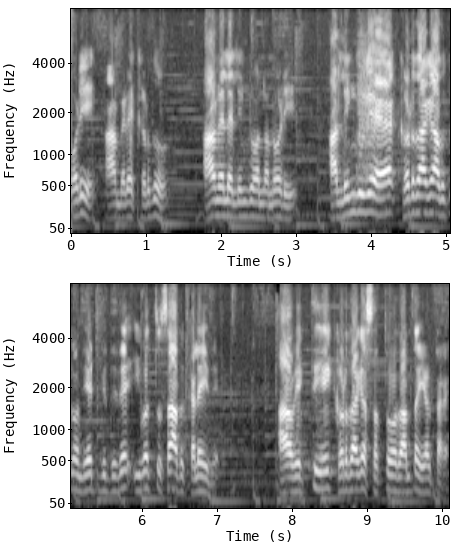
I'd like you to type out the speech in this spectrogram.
ನೋಡಿ ಆಮೇಲೆ ಕಡಿದು ಆಮೇಲೆ ಲಿಂಗವನ್ನು ನೋಡಿ. ಆ ಲಿಂಗಿಗೆ ಕಡ್ದಾಗ ಅದಕ್ಕೆ ಒಂದು ಏಟು ಬಿದ್ದಿದೆ. ಇವತ್ತು ಸಹ ಅದು ಕಲೆ ಇದೆ. ಆ ವ್ಯಕ್ತಿ ಕಡ್ದಾಗ ಹೋದ ಅಂತ ಹೇಳ್ತಾರೆ.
